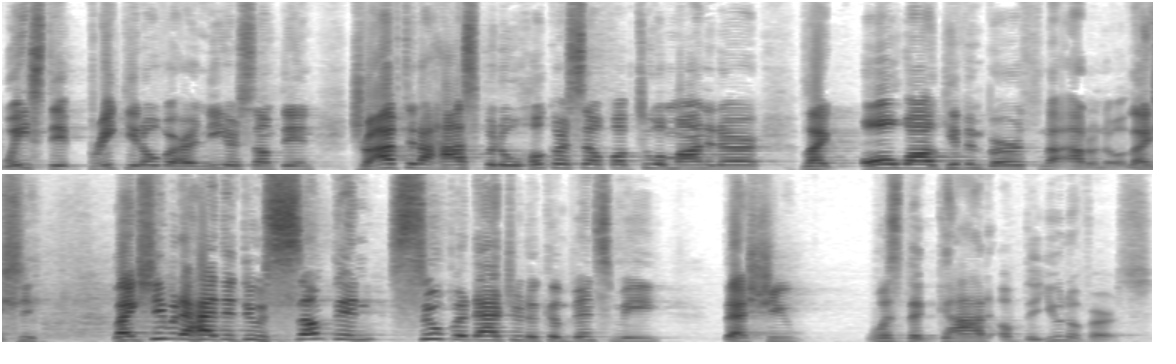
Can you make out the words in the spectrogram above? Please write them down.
waste it, break it over her knee or something, drive to the hospital, hook herself up to a monitor, like all while giving birth. No, I don't know. Like she, like she would have had to do something supernatural to convince me that she was the God of the universe.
